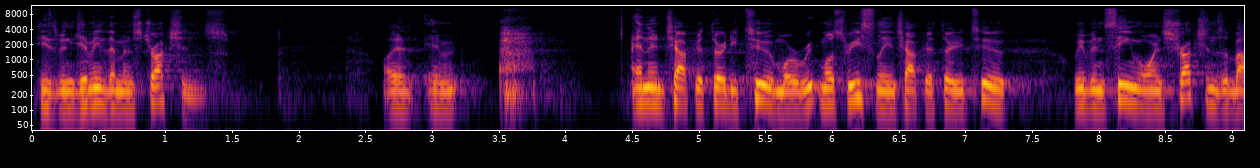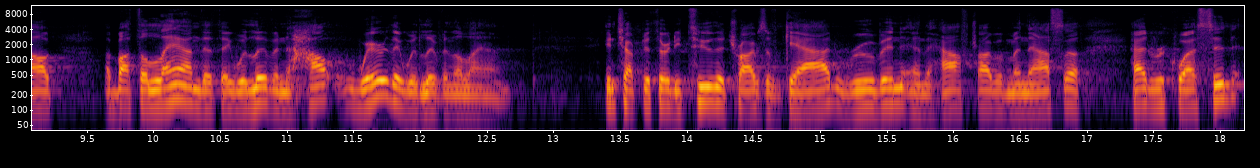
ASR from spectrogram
He's been giving them instructions. Uh, in, and in chapter 32, more, most recently in chapter 32, we've been seeing more instructions about, about the land that they would live in, how, where they would live in the land. In chapter 32, the tribes of Gad, Reuben, and the half tribe of Manasseh had requested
